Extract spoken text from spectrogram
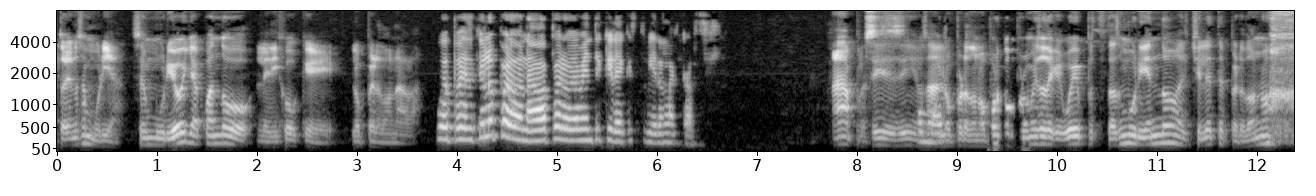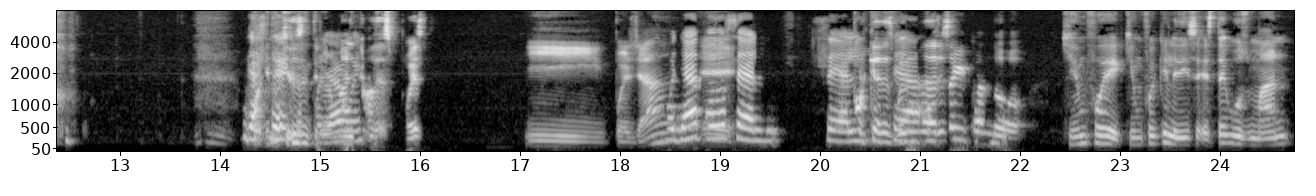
todavía no se moría. Se murió ya cuando le dijo que lo perdonaba. Güey, pues es que lo perdonaba, pero obviamente quería que estuviera en la cárcel. Ah, pues sí, sí, sí. O sea, lo perdonó por compromiso de que, güey, pues te estás muriendo, al chile te perdono. Ya porque no quiero pues sentirme ya, mal yo después. Y pues ya. Pues ya todo eh, se, se Porque después se me da risa que cuando. ¿Quién fue? ¿Quién fue que le dice? Este Guzmán.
